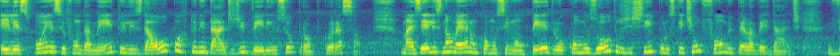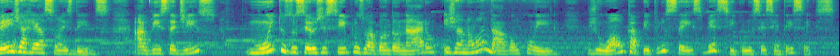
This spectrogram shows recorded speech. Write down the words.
Ele expõe esse fundamento e lhes dá a oportunidade de verem o seu próprio coração. Mas eles não eram como Simão Pedro ou como os outros discípulos que tinham fome pela verdade. Veja reações deles. À vista disso, muitos dos seus discípulos o abandonaram e já não andavam com ele. João capítulo 6, versículo 66.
